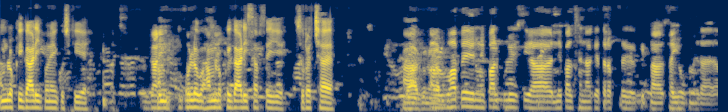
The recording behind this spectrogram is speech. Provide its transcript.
हम लोग की गाड़ी को नहीं कुछ किए। गाड़ी वो लोग हम लोग की गाड़ी सब सही है सुरक्षा है। हाँ। और वहाँ पे नेपाल पुलिस या नेपाल सेना के तरफ़ से कितना सहयोग मिल रहा है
